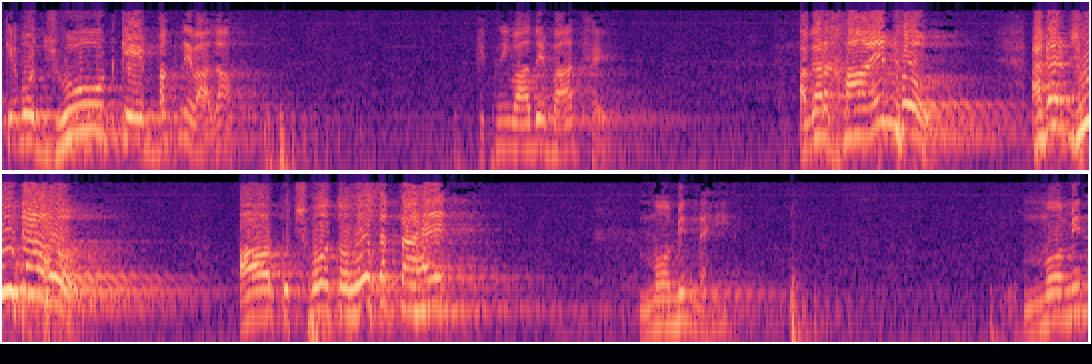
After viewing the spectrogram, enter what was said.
کہ وہ جھوٹ کے بکنے والا ہو۔ کتنی واضح بات ہے۔ اگر خائن ہو، اگر جھوٹا ہو اور کچھ ہو تو ہو سکتا ہے۔ مومن نہیں۔ مومن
